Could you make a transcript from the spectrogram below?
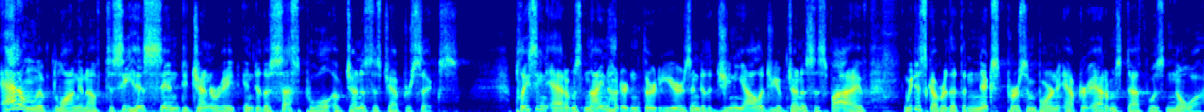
Adam lived long enough to see his sin degenerate into the cesspool of Genesis chapter 6. Placing Adam's 930 years into the genealogy of Genesis 5, we discover that the next person born after Adam's death was Noah.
